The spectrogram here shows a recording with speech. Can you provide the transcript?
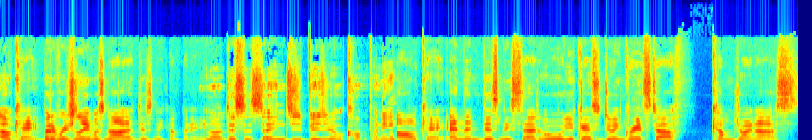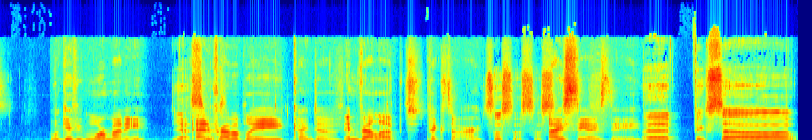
Okay, but originally it was not a Disney company. no this is an individual company Oh, okay. And then Disney said, "Oh, you guys are doing great stuff. Come join us. We'll give you more money." yes, and yes. probably kind of enveloped Pixar. そうそうそうそう I see, I see. Uh, Pixar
